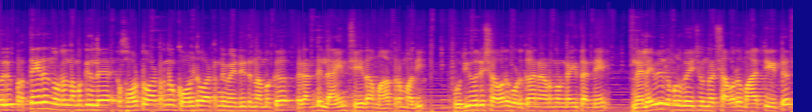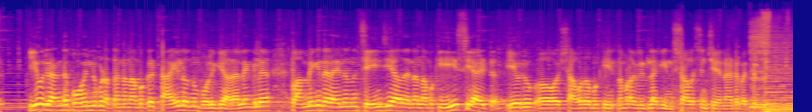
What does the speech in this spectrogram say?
ഒരു പ്രത്യേകത എന്ന് പറഞ്ഞാൽ നമുക്ക് ഇതിൽ ഹോട്ട് വാട്ടറിനും കോൾഡ് വാട്ടറിനും വേണ്ടിയിട്ട് നമുക്ക് രണ്ട് ലൈൻ ചെയ്താൽ മാത്രം മതി. പുതിയൊരു ഷവർ കൊടുക്കാനാണെന്നുണ്ടെങ്കിൽ തന്നെ നിലവിൽ നമ്മൾ ഉപയോഗിച്ചുകൊണ്ട ഷവർ മാറ്റിയിട്ട് ഈ ഒരു രണ്ട് പോയിന്റിൽ കൂടെ തന്നെ നമുക്ക് ടൈലൊന്നും പൊളിക്കാതെ അല്ലെങ്കിൽ പ്ലംബിങ്ങിന്റെ ലൈനൊന്നും ചേഞ്ച് ചെയ്യാതെ തന്നെ നമുക്ക് ഈസി ആയിട്ട് ഈ ഒരു ഷവർ നമുക്ക് നമ്മുടെ വീട്ടിലേക്ക് ഇൻസ്റ്റാളേഷൻ ചെയ്യാനായിട്ട് പറ്റും.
